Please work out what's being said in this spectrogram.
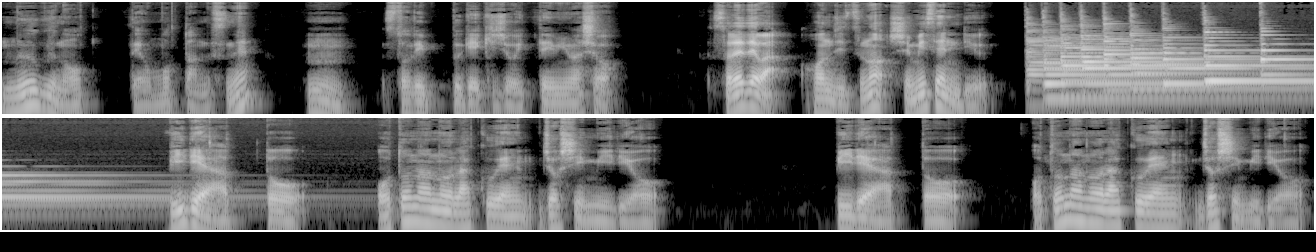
脱ぐの？って思ったんですね。うん。ストリップ劇場行ってみましょう。それでは本日の趣味川柳。ビデアと大人の楽園女子魅了。ビデアと大人の楽園女子魅了。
